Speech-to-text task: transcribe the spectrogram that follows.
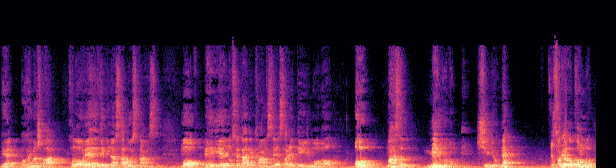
とね分かりました？この霊的なサブスタンスもう永遠の世界で完成されているものをまず見ること。真理をねそれを今度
